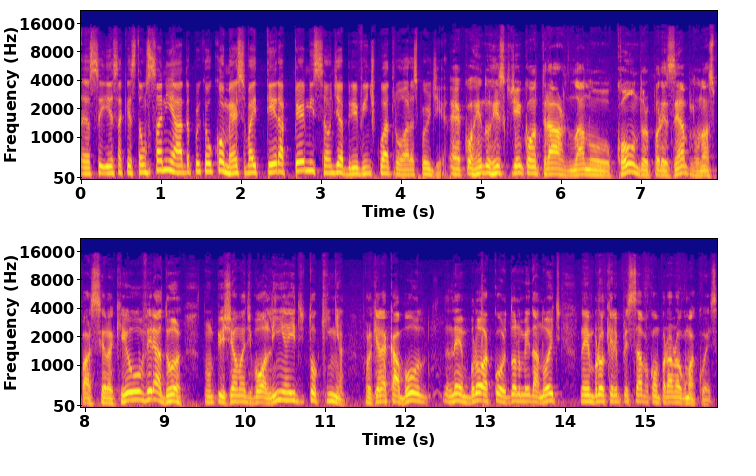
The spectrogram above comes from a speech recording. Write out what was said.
essa, essa questão saneada, porque o comércio vai ter a permissão de abrir 24 horas por dia. É, correndo o risco de encontrar lá no Condor, por exemplo, o nosso parceiro aqui, o vereador, num pijama de bolinha e de toquinha, porque ele acabou, lembrou, acordou no meio da noite, lembrou que ele precisava comprar alguma coisa.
